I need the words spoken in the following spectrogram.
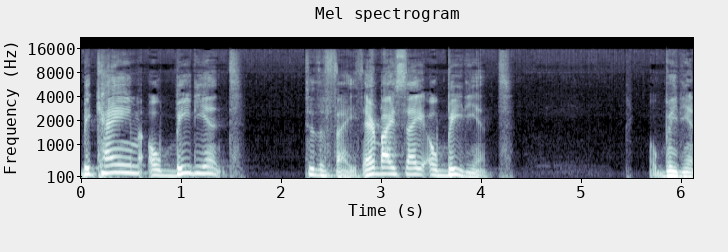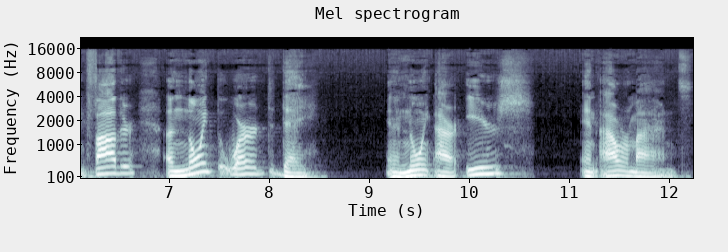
became obedient to the faith. Everybody say obedient. Obedient. Father, anoint the word today and anoint our ears and our minds.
